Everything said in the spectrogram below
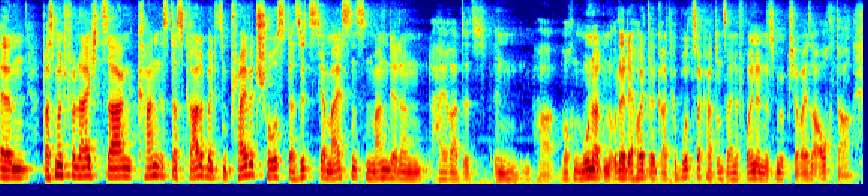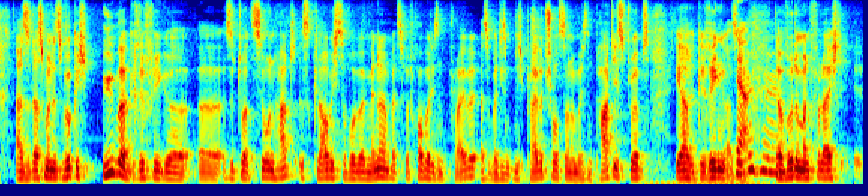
Ähm, was man vielleicht sagen kann, ist, dass gerade bei diesen Private-Shows, da sitzt ja meistens ein Mann, der dann heiratet in ein paar Wochen, Monaten oder der heute gerade Geburtstag hat und seine Freundin ist möglicherweise auch da. Also, dass man jetzt wirklich übergriffige äh, Situationen hat, ist, glaube ich, sowohl bei Männern als auch bei Frauen bei diesen Private, also bei diesen nicht Private-Shows, sondern bei diesen Party-Strips eher gering. Also, Ja. da würde man vielleicht, äh,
